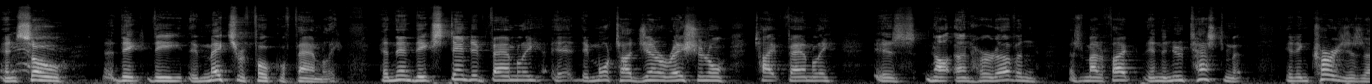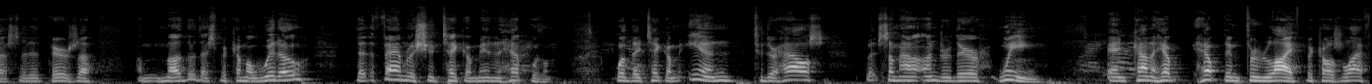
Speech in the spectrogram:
And so the, the, the matrifocal family, and then the extended family, eh, the multi generational type family is not unheard of. And as a matter of fact, in the New Testament, it encourages us that if there's a, a mother that's become a widow, that the family should take them in and help with them. Whether they take them in to their house, but somehow under their wing and kind of help help them through life because life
